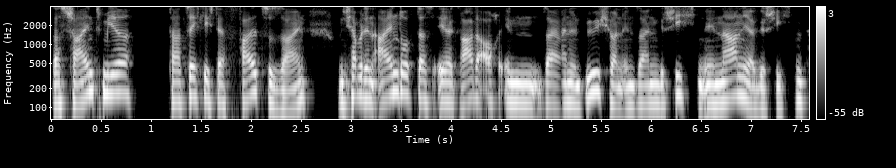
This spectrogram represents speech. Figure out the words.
Das scheint mir tatsächlich der Fall zu sein. Und ich habe den Eindruck, dass er gerade auch in seinen Büchern, in seinen Geschichten, in Narnia-Geschichten,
